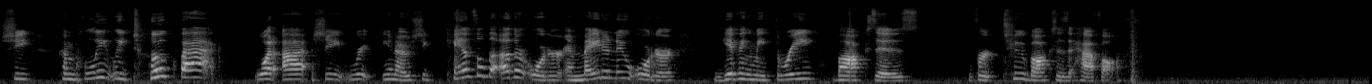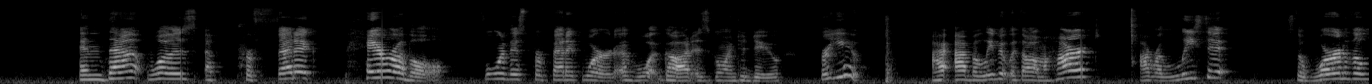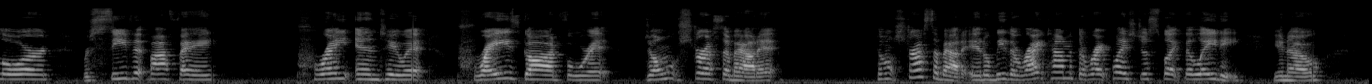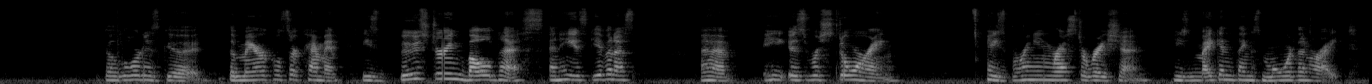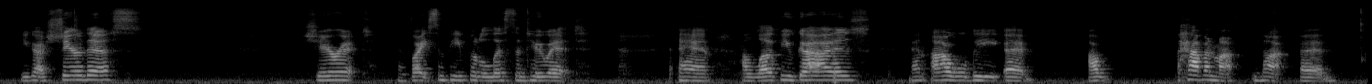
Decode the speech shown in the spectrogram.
she completely took back what I she you know she canceled the other order and made a new order giving me three boxes for two boxes at half off. And that was a prophetic parable for this prophetic word of what God is going to do for you. I, I believe it with all my heart. I release it. It's the word of the Lord. Receive it by faith. Pray into it. Praise God for it. Don't stress about it. Don't stress about it. It'll be the right time at the right place, just like the lady, you know. The Lord is good. The miracles are coming. He's boosting boldness, and He has given us, um, He is restoring. He's bringing restoration. He's making things more than right. You guys share this. Share it. Invite some people to listen to it. And I love you guys. And I will be, uh, I having my my uh,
